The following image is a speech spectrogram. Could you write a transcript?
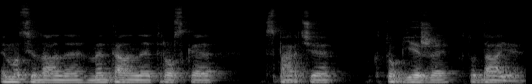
emocjonalne, mentalne, troskę, wsparcie, kto bierze, kto daje,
